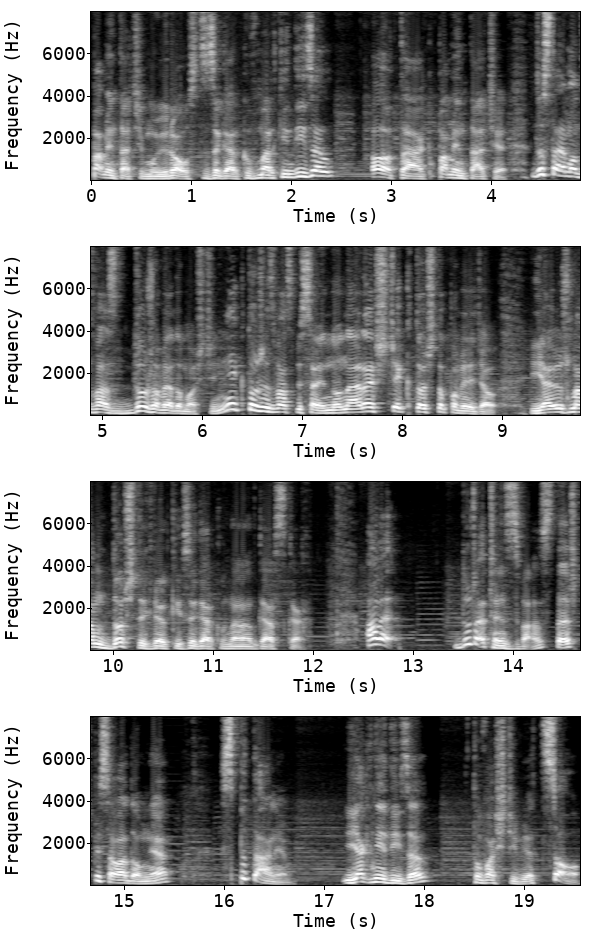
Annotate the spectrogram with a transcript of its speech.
Pamiętacie mój roast zegarków marki Diesel? O tak, pamiętacie. Dostałem od Was dużo wiadomości. Niektórzy z Was pisali, no nareszcie ktoś to powiedział. Ja już mam dość tych wielkich zegarków na nadgarstkach. Ale duża część z Was też pisała do mnie z pytaniem, jak nie Diesel, to właściwie co?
